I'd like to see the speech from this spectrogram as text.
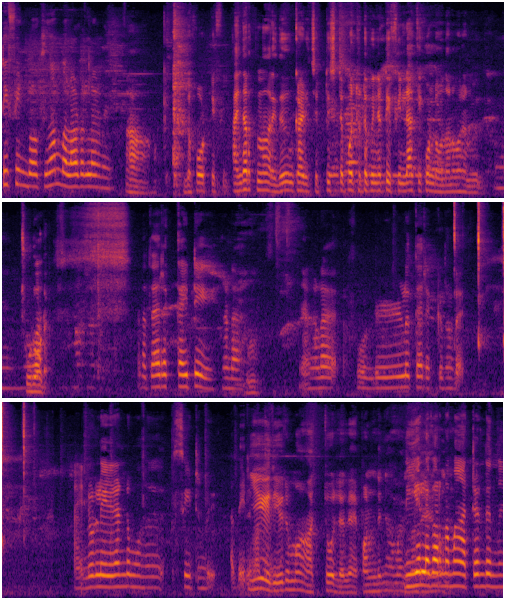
ടിഫിൻ ബോക്സ് ആ ഓക്കെ ഇത് ഹോട്ട് ടിഫിൻ അതിന്റെ അർത്ഥം ഇത് കഴിച്ചിട്ട് ഇഷ്ടപ്പെട്ടിട്ട് പിന്നെ ടിഫിനിലാക്കി കൊണ്ടുപോകുന്നാണ് പറയുന്നത്. ചൂടോടെ. അവിടെ തിരക്കായിട്ടേ കണ്ടാ? ഞങ്ങളെ ഫുള്ള് തിരക്കണുണ്ട് അതിന്റെ ഉള്ളിൽ രണ്ട് മൂന്ന് സീറ്റ് ഉണ്ട്. അതിൽ ഈ ഏരിയ ഒരു പണ്ട് ഞാൻ നീയല്ലേ പറഞ്ഞ മാറ്റം ഉണ്ടെന്ന്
